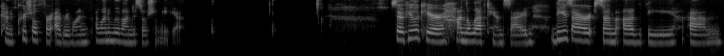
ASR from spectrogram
kind of crucial for everyone, I wanna move on to social media. So if you look here on the left-hand side, these are some of the, um,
